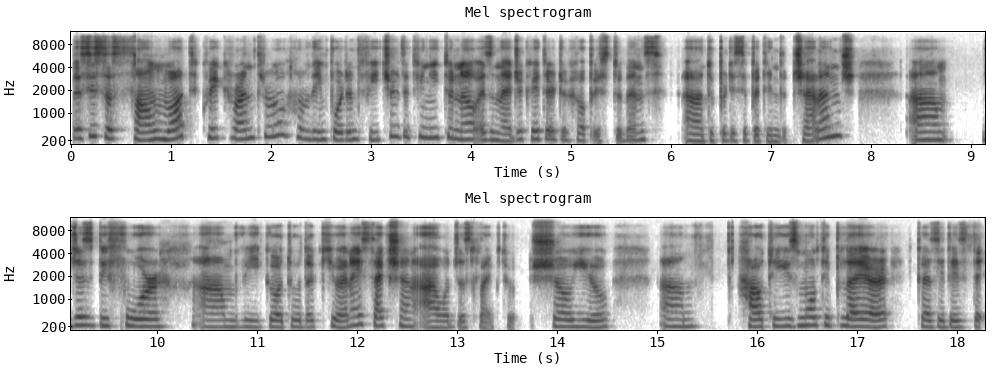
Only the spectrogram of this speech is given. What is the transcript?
this is a somewhat quick run through of the important features that you need to know as an educator to help your students uh, to participate in the challenge. Um, just before um, we go to the Q&A section, I would just like to show you um, how to use multiplayer because it is the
